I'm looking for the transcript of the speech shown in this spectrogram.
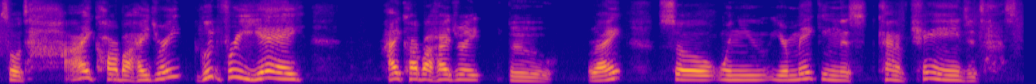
So it's high carbohydrate, gluten free, yay. High carbohydrate, boo. Right. So when you you're making this kind of change, it's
